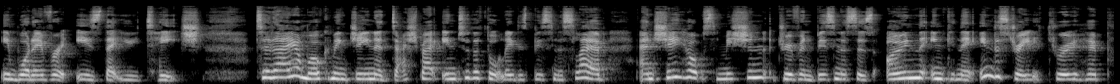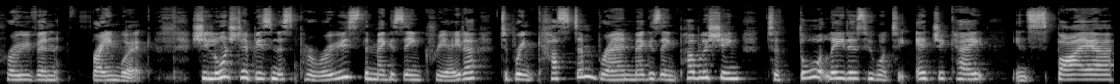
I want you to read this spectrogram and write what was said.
in whatever it is that you teach. Today I'm welcoming Gina Dashback into the Thought Leaders Business Lab and she helps mission driven businesses own the ink in their industry through her proven framework. She launched her business Perooz, the magazine creator, to bring custom brand magazine publishing to thought leaders who want to educate, inspire,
